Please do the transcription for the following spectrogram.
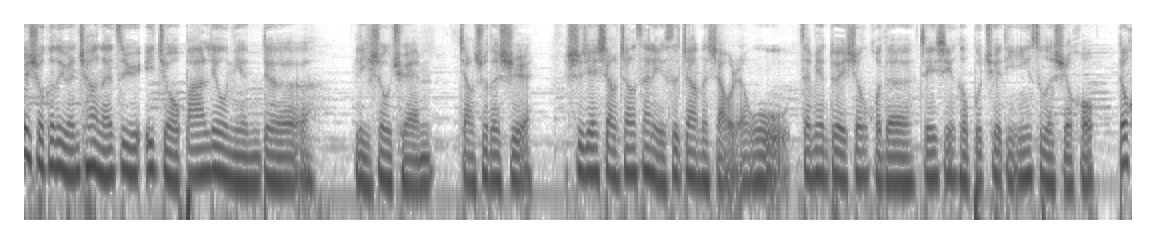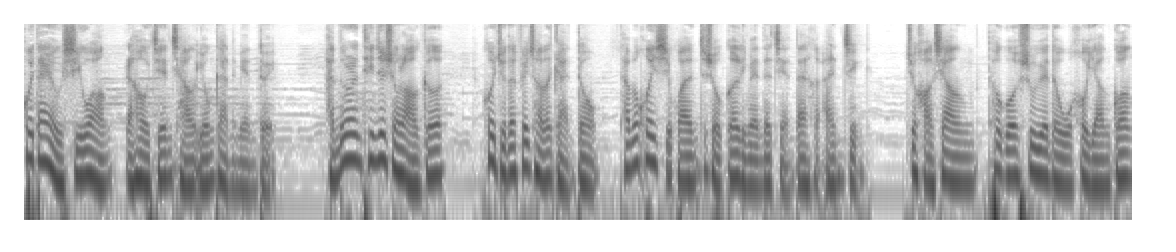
这首歌的原唱来自于一九八六年的李寿全，讲述的是世间像张三李四这样的小人物，在面对生活的艰辛和不确定因素的时候，都会带有希望，然后坚强勇敢的面对。很多人听这首老歌会觉得非常的感动，他们会喜欢这首歌里面的简单和安静，就好像透过数月的午后阳光，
